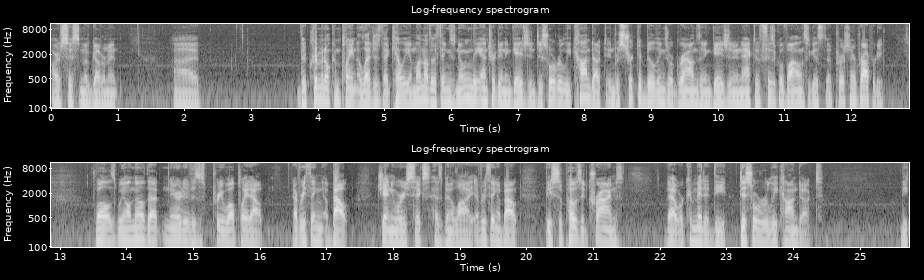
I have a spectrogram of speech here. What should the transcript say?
our system of government. Uh, the criminal complaint alleges that Kelly, among other things, knowingly entered and engaged in disorderly conduct in restricted buildings or grounds and engaged in an act of physical violence against a person or property. Well, as we all know, that narrative is pretty well played out. Everything about January 6th has been a lie. Everything about the supposed crimes that were committed, the disorderly conduct, the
